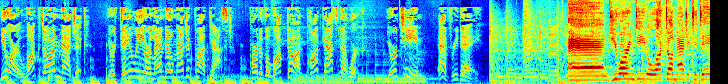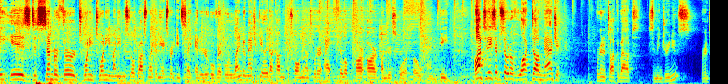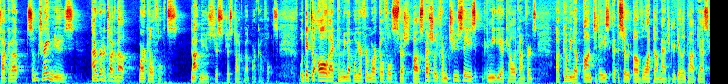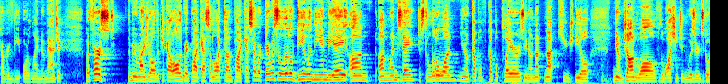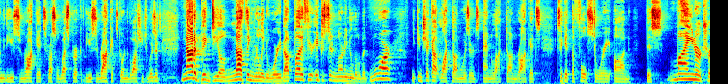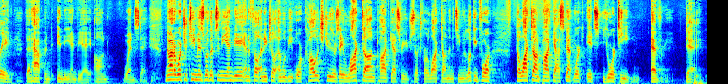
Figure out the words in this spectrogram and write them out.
You are Locked On Magic, your daily Orlando Magic podcast, part of the Locked On Podcast Network. Your team every day. And you are indeed locked on magic. Today is December 3rd, 2020. My name is Philip Rossman. I'm the expert insight editor over at OrlandoMagicDaily.com. You can follow me on Twitter at PhilipRR underscore OMD. On today's episode of Locked On Magic, we're going to talk about some injury news. We're going to talk about some trade news. We're going to talk about Markelle Fultz. Not news, just just talk about Markelle Fultz. We'll get to all that coming up. We'll hear from Markelle Fultz, especially, uh, especially from Tuesday's media teleconference, uh, coming up on today's episode of Locked On Magic, your daily podcast covering the Orlando Magic. But first, let me remind you all to check out all the great podcasts on the Locked On Podcast Network. There was a little deal in the NBA on on Wednesday, just a little one. You know, a couple couple players. You know, not not huge deal. You know, John Wall of the Washington Wizards going to the Houston Rockets. Russell Westbrook of the Houston Rockets going to the Washington Wizards. Not a big deal. Nothing really to worry about. But if you're interested in learning a little bit more, you can check out Locked On Wizards and Locked On Rockets to get the full story on this minor trade that happened in the NBA on Wednesday. No matter what your team is, whether it's in the NBA, NFL, NHL, MLB, or college too, there's a Locked On podcast for you. Just search for Locked On in the team you're looking for. The Locked On Podcast Network, it's your team every day.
